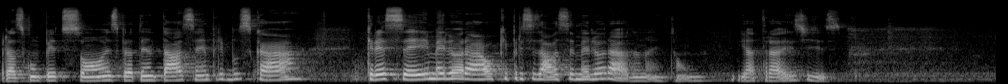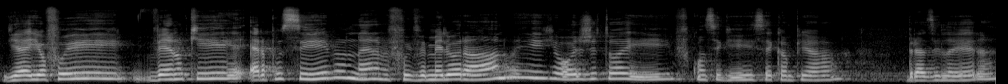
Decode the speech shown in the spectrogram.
para as competições, para tentar sempre buscar crescer e melhorar o que precisava ser melhorado, né? Então, ir atrás disso. E aí eu fui vendo que era possível, né? Fui melhorando e hoje estou aí, consegui ser campeã brasileira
